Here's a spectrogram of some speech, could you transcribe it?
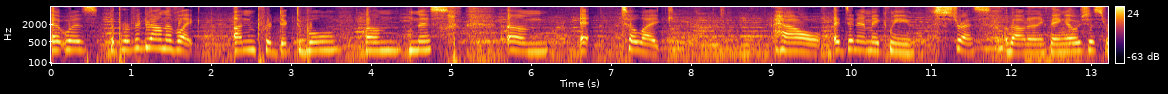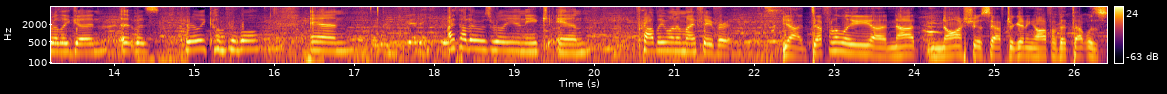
It was the perfect amount of like unpredictable umness um, it, to like how it didn't make me stress about anything. It was just really good. It was really comfortable, and I thought it was really unique and probably one of my favorite. Yeah, definitely uh, not nauseous after getting off of it. That was,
